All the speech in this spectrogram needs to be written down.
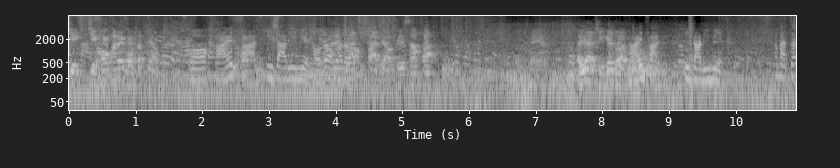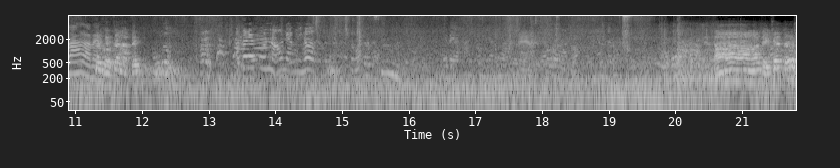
一一方安尼五十条。哦，海产意大利面，我知道看到。一百条给三百。哎呀，几个多？海产意大利面。阿爸在哪热狗在哪边？我跟你分好两米好。好好好好，没吃得，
